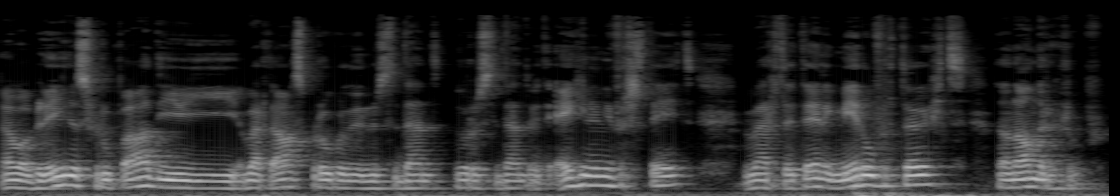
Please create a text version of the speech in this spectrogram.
En wat bleek, dus groep A, die werd aangesproken door een student, door een student uit de eigen universiteit, werd uiteindelijk meer overtuigd dan een andere groep.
